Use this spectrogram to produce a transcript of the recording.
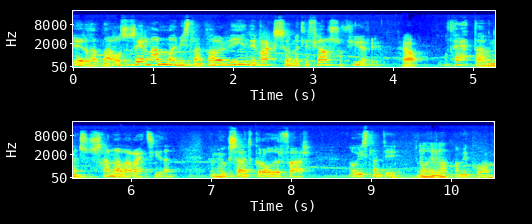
eru þarna. Og svo segir hann annað um Ísland það var viði vaksið melli fjáls og fjöru. Já, og þetta hafa menn svo sannlega rætt síðan um hugsaðvend gróðurfar á Íslandi á Mhm. þetta landnámi kom.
